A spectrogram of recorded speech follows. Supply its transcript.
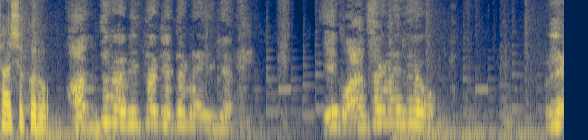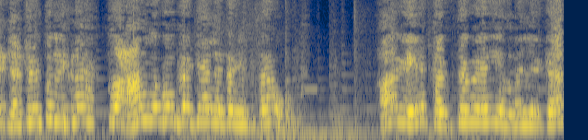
ಶಾಸಕರು. लेटर तो लिखना है। तो आम लोगों का क्या लेटर लिखता है वो? एक करते हुए एमएलए का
